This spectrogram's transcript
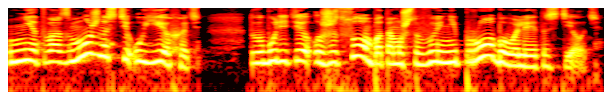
нет возможности уехать, то вы будете лжецом, потому что вы не пробовали это сделать.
